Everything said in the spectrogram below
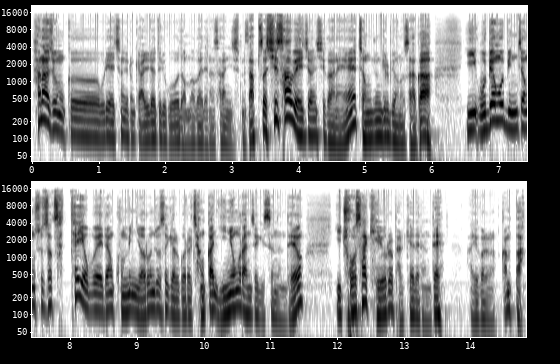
하나 좀 그 우리 애청자 여러분께 알려드리고 넘어가야 되는 사안이 있습니다. 앞서 시사 외전 시간에 정준길 변호사가 이 우병우 민정수석 사퇴 여부에 대한 국민 여론조사 결과를 잠깐 인용을 한 적이 있었는데요. 이 조사 개요를 밝혀야 되는데 아, 이걸 깜빡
